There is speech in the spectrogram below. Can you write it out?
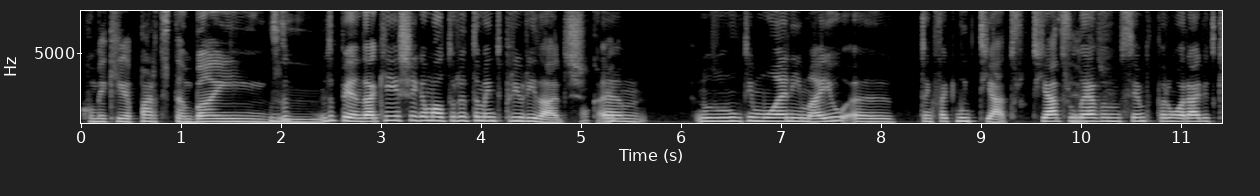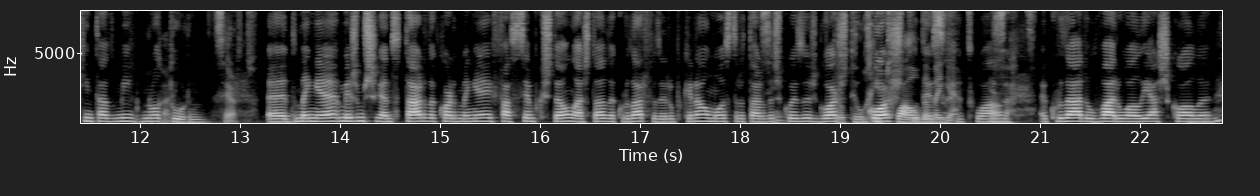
Como é que é a parte também de... de depende, aqui chega uma altura também de prioridades. Okay. Um, no último ano e meio, uh, tenho feito muito teatro. Teatro leva-me sempre para um horário de quinta a domingo noturno. Okay. Certo. Uh, de manhã, mesmo chegando tarde, acordo de manhã e faço sempre questão, lá está, de acordar, fazer o pequeno almoço, tratar Sim. das coisas. Gosto, é gosto ritual desse da manhã. ritual. Exato. Acordar, levar o ali à escola, uhum.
